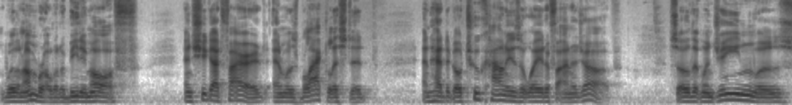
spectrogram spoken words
with an umbrella to beat him off. And she got fired and was blacklisted and had to go two counties away to find a job. So that when Jean was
